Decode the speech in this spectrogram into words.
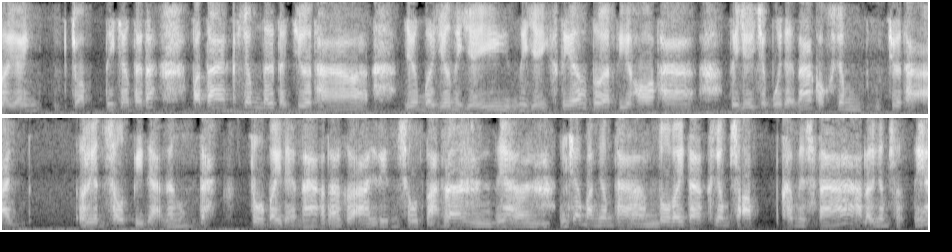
លេខឯងជាប់ទីចឹងទៅណាប៉ុន្តែខ្ញុំនៅតែជឿថាយើងបើយើងនិយាយនិយាយគ្នាដោយឧទាហរណ៍ថានិយាយជាមួយអ្នកណាក៏ខ្ញុំជឿថាអាចរៀនសូត្រពីអ្នកហ្នឹងដែរទោះបីអ្នកណាក៏ដោយក៏អាចរៀនសូត្របានអញ្ចឹងបានខ្ញុំថាទោះបីតែខ្ញុំស្អប់ ខឹមវាសនាឥឡូវខ្ញុំសឹកនេះ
